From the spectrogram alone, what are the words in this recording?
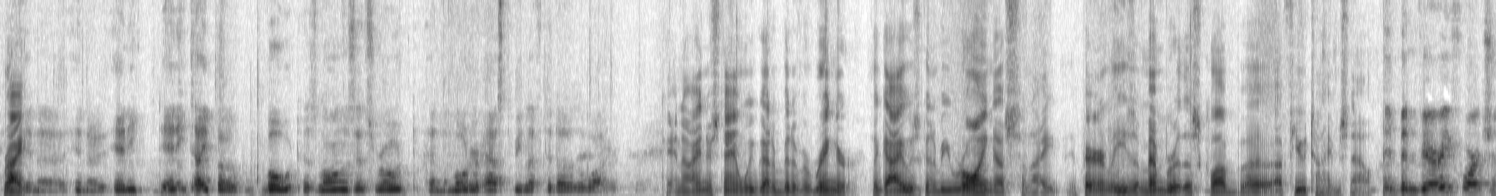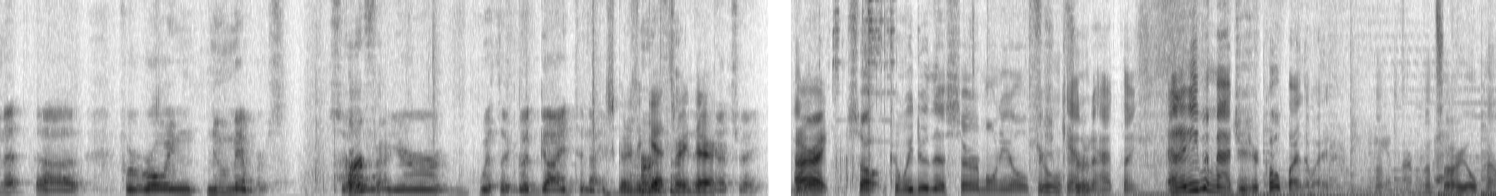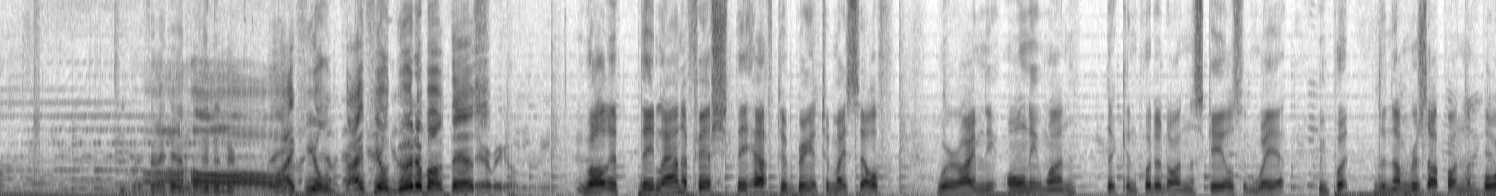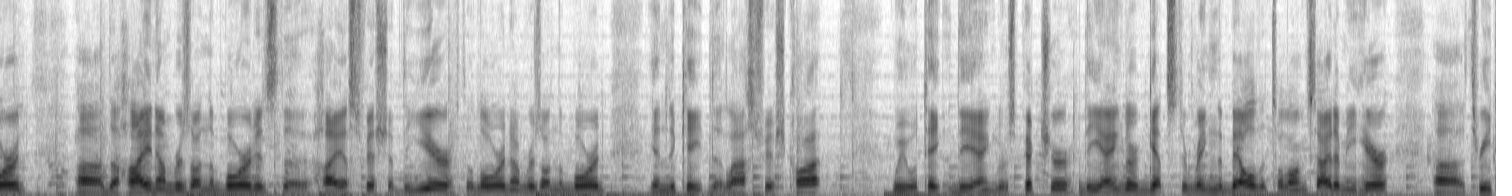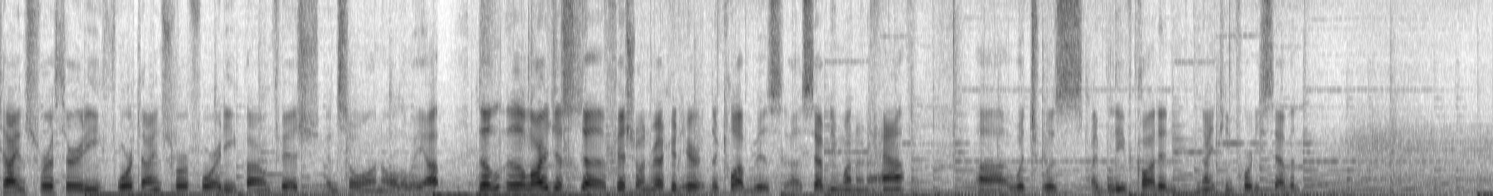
Right. in a, in a, any, any type of boat, as long as it's rowed, and the motor has to be lifted out of the water. Okay, now I understand we've got a bit of a ringer. The guy who's going to be rowing us tonight, apparently he's a member of this club uh, a few times now. They've been very fortunate, uh, for rowing new members. So Perfect. you're with a good guide tonight. As good as it gets right there. That's right. All right, so can we do this ceremonial Fishing Sure, Canada sure. hat thing? And it even matches your coat, by the way. I'm sorry, old pal. Keep my fat hand and fit in there. Oh, I feel, I feel good about this. There we go. Well, if they land a fish, they have to bring it to myself, where I'm the only one that can put it on the scales and weigh it. We put the numbers up on the board. Uh, the high numbers on the board is the highest fish of the year. The lower numbers on the board indicate the last fish caught. We will take the angler's picture. The angler gets to ring the bell that's alongside of me here, uh, three times for a 30, four times for a 40 pound fish, and so on all the way up. The, the largest uh, fish on record here at the club is uh, 71 and a half, uh, which was, I believe, caught in 1947.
